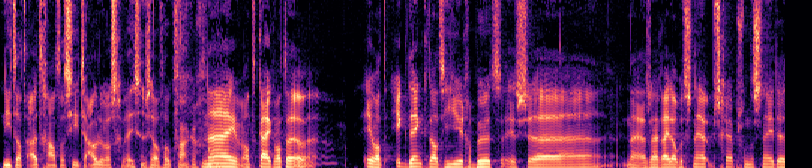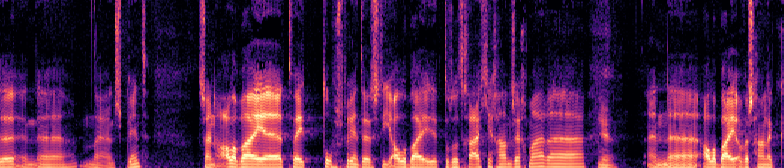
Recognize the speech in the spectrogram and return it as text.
niet had uitgehaald als hij iets ouder was geweest en zelf ook vaker gevallen? Nee, want kijk, wat, eh, wat ik denk dat hier gebeurt is... eh, nou ja, zij rijden op het, scherpst van de snede een, eh, nou ja, een sprint. Het zijn allebei eh, twee topsprinters die allebei tot het gaatje gaan, zeg maar. Ja. en allebei waarschijnlijk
